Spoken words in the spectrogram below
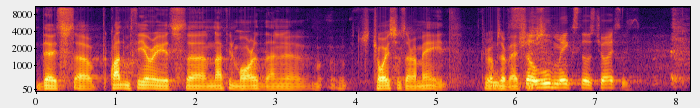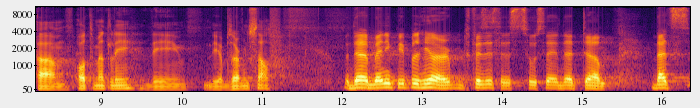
There's, uh, quantum theory is uh, nothing more than uh, choices that are made through observations. So who makes those choices? Um, ultimately, the, the observing self. But there are many people here, physicists, who say that um, that's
